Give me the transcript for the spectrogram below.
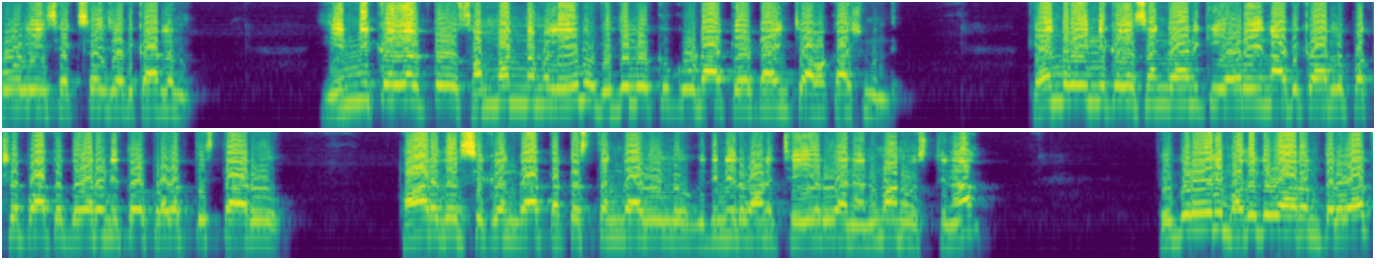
పోలీస్ ఎక్సైజ్ అధికారులను ఎన్నికలతో సంబంధము లేని విధులకు కూడా కేటాయించే అవకాశం ఉంది. కేంద్ర ఎన్నికల సంఘానికి ఎవరైనా అధికారులు పక్షపాత ధోరణితో ప్రవర్తిస్తారు. పారదర్శకంగా తటస్థంగా వీళ్ళు విధి నిర్వహణ చేయరు అని అనుమానం వచ్చినా ఫిబ్రవరి మొదటి వారం తరువాత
